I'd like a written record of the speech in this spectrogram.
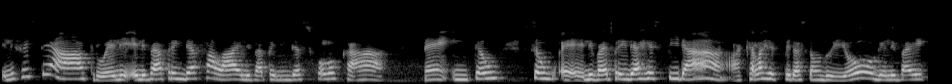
ele fez teatro, ele, ele vai aprender a falar, ele vai aprender a se colocar, né? Então, são, é, ele vai aprender a respirar, aquela respiração do yoga, ele vai,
